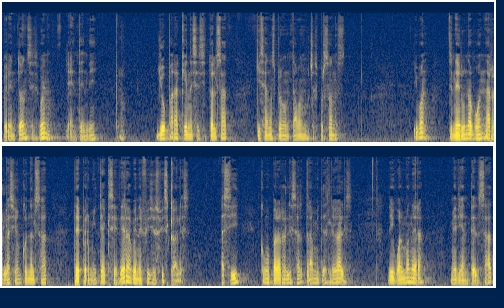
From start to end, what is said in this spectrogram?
Pero entonces, bueno, ya entendí, pero ¿yo para qué necesito al SAT? Quizá nos preguntamos muchas personas. Y bueno, tener una buena relación con el SAT te permite acceder a beneficios fiscales, así como para realizar trámites legales. De igual manera, mediante el SAT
